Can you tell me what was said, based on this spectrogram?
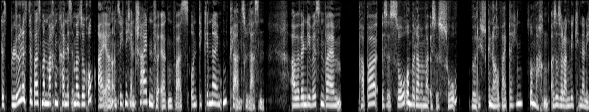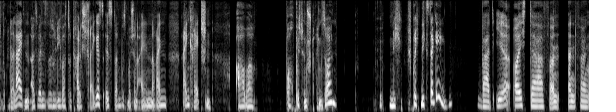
Das Blödeste, was man machen kann, ist immer so rumeiern und sich nicht entscheiden für irgendwas und die Kinder im Unklaren zu lassen. Aber wenn die wissen, beim Papa ist es so und bei der Mama ist es so, würde ich es genau weiterhin so machen. Also solange die Kinder nicht drunter leiden. Also wenn es natürlich was total Schräges ist, dann muss man schon einen rein, reingrätschen. Aber auch ein bisschen streng sein. Nicht, spricht nichts dagegen. Wart ihr euch da von Anfang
